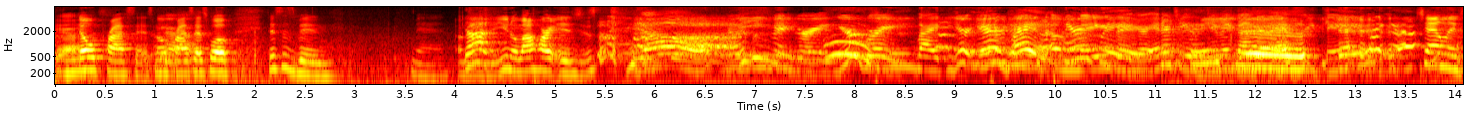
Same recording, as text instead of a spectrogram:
Yeah. No process, no Yeah. process. Well, this has been, man, Yeah. You know, my heart is just. No, this has been great. You're great. Like your You're energy great. is Seriously, amazing. your energy is giving us Yes. everything. challenge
